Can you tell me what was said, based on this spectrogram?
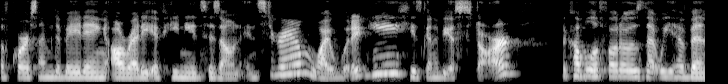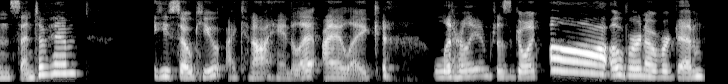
Of course, I'm debating already if he needs his own Instagram. Why wouldn't he? He's going to be a star. The couple of photos that we have been sent of him, he's so cute. I cannot handle it. I like literally am just going, ah, over and over again.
